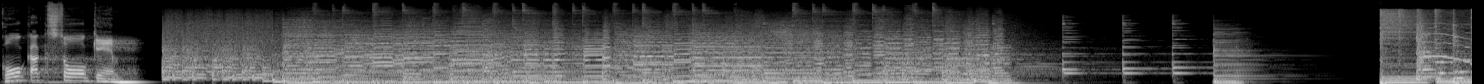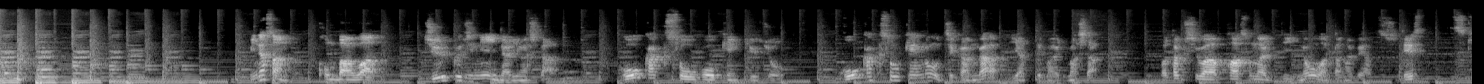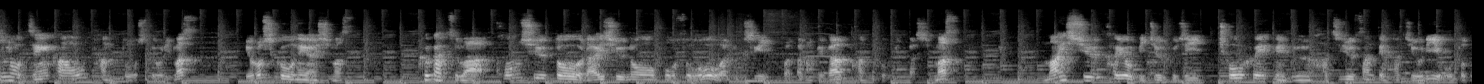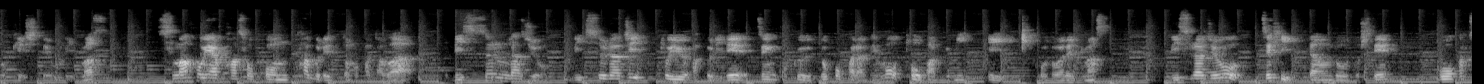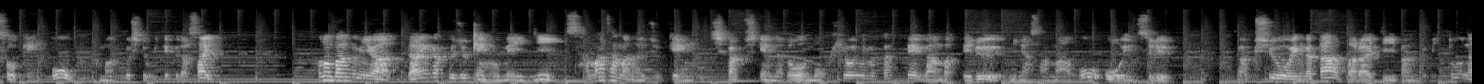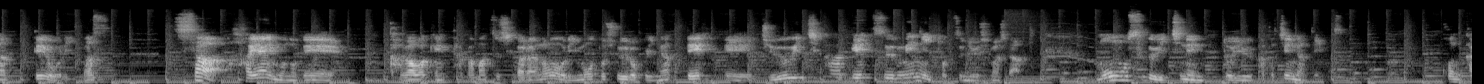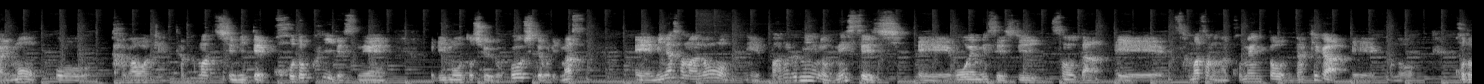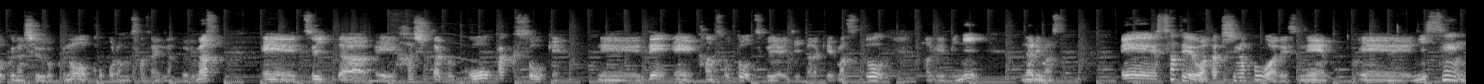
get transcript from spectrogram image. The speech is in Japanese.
合格総研。皆さんこんばんは。19時になりました。合格総合研究所。合格総研の時間がやってまいりました。私はパーソナリティの渡辺敦です。月の前半を担当しております。よろしくお願いします。9月は今週と来週の放送を私渡辺が担当いたします。毎週火曜日19時調布 FM83.8 よりお届けしております。スマホやパソコン、タブレットの方はリッスンラジオ、リスラジというアプリで全国どこからでも当番組聞くことができます。リスラジオをぜひダウンロードして合格総研をブックマークしておいてください。この番組は大学受験をメインに様々な受験、資格試験などを目標に向かって頑張っている皆様を応援する学習応援型バラエティ番組となっております。さあ、早いもので香川県高松市からのリモート収録になって、え、11ヶ月目に突入しました。もうすぐ1年という形になっています。今回もこう香川県高松市にて孤独にですね、リモート収録をしております。えー、皆様の、えー、番組へのメッセージ、えー、応援メッセージ、その他、えー、様々なコメントだけが、えー、この孤独な収録の心の支えになっております。えー、ツイッター、えー、ハッシュタグ合格総研、えー、で、えー、感想等をつぶやいていただけますと励みになります。えー、さて、私の方はですね、えー、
